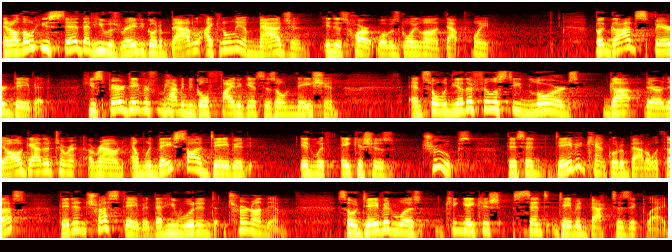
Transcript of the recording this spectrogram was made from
And although he said that he was ready to go to battle, I can only imagine in his heart what was going on at that point. But God spared David. He spared David from having to go fight against his own nation. And so when the other Philistine lords got there, they all gathered around, and when they saw David in with Achish's troops, they said, David can't go to battle with us. They didn't trust David, that he wouldn't turn on them. So David was, King Achish sent David back to Ziklag.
